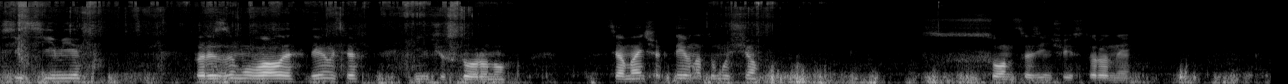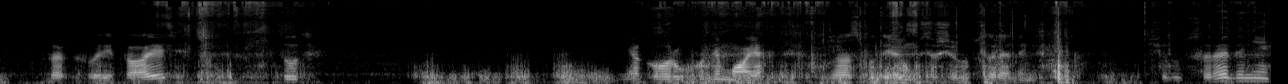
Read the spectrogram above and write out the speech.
всі сім'ї перезимували. Дивимося в іншу сторону. Ця менш активна, тому що сонце з іншої сторони. Так, вилітають. Тут ніякого руху немає. Зараз подивимося, що тут всередині. Що тут всередині.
